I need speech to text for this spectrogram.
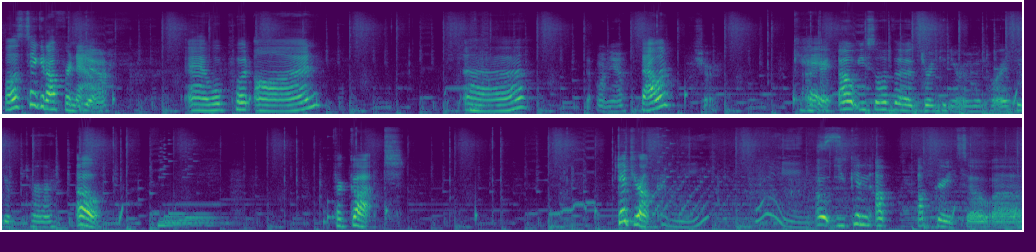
Well, let's take it off for now. Yeah, And we'll put on. Uh, that one. Yeah, that one. sure. Okay. Okay. Oh, you still have the drink in your inventory. I think it to her. Oh. Forgot. Get drunk. me? Oh, you can up upgrade. So, uh,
